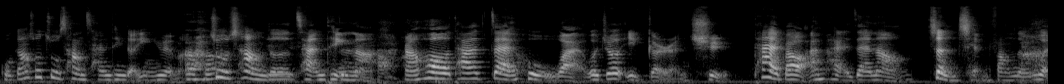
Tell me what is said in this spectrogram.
我刚刚说驻唱餐厅的音乐嘛，驻唱的餐厅呐，然后他在户外，我就一个人去，他还把我安排在那种正前方的位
